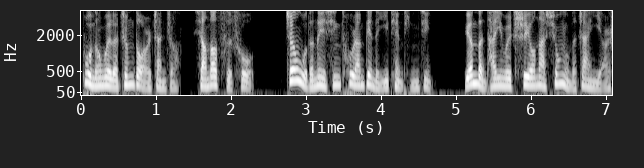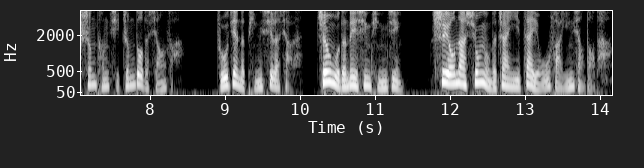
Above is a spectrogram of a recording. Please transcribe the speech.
不能为了争斗而战争。想到此处，真武的内心突然变得一片平静。原本他因为蚩尤那汹涌的战意而升腾起争斗的想法，逐渐的平息了下来。真武的内心平静。蚩尤那汹涌的战意再也无法影响到他，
